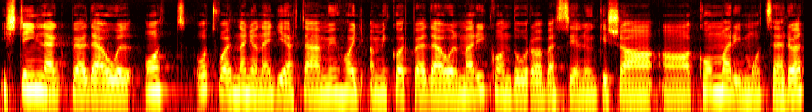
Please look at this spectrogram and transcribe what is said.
és tényleg például ott, ott volt nagyon egyértelmű, hogy amikor például Marie Kondóról beszélünk, és a, a KonMari módszerről,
